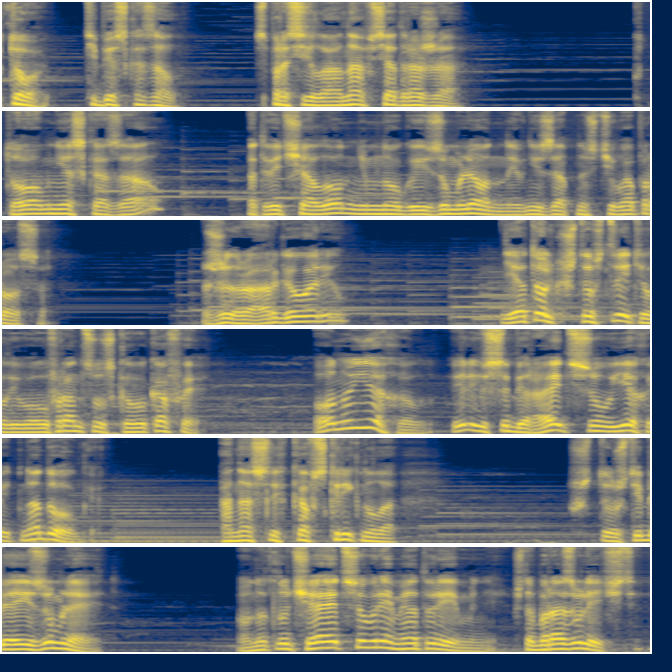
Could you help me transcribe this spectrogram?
«Кто тебе сказал?» — спросила она, вся дрожа. «Кто мне сказал?» — отвечал он, немного изумленный внезапностью вопроса. Жерар говорил. Я только что встретил его у французского кафе. Он уехал или собирается уехать надолго. Она слегка вскрикнула. Что ж тебя изумляет? Он отлучается время от времени, чтобы развлечься.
